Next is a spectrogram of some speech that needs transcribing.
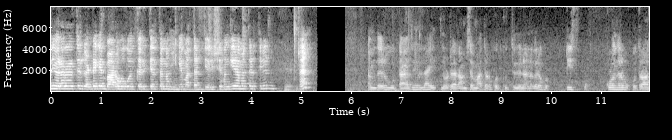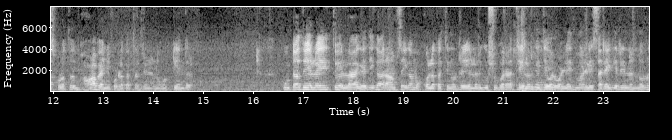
ನೀವ್ ಎಲ್ಲರೂ ಹೇಳ್ತೀರಿ ಗಂಡಗೆ ಏನು ಬಾರೋ ಹೋಗೋ ಅಂತ ಕರಿತಿ ಅಂತ ನಾವು ಹಿಂಗೆ ಮಾತಾಡ್ತೀವಿ ರೀ. ಹಂಗೆ ಮಾತಾಡ್ತೀವಿ ಹಾ? ನಮ್ದರು ಊಟ ಅದು ಎಲ್ಲ ಐತ್ ನೋಡ್ರಿ ಆರಾಮ್ಸೆ ಮಾತಾಡ್ಕೊತ ಕೂತೀವಿ ನನಗರ ಹೊಟ್ಟಿ ಕುಳಂದ್ರೆ ತ್ರಾಸು ಕೊಡತ್ತದ ಭಾಳ ಬ್ಯಾನಿ ಕೊಡ್ಲಕತ್ತದ್ರಿ ನನ್ನ ಹೊಟ್ಟಿ ಅಂದ್ರೆ. ಊಟದು ಎಲ್ಲ ಇತ್ತು, ಎಲ್ಲ ಆಗ್ಯದ. ಈಗ ಆರಾಮ್ಸೆ ಈಗ ಮಕ್ಕೊಲ್ಲಕತ್ತಿ ನೋಡ್ರಿ. ಎಲ್ಲರಿಗೂ ಶುಭರಾತ್ರಿ ಎಲ್ಲರಿಗೂ ದೇವರು ಒಳ್ಳೇದು ಮಾಡಲಿ. ಸರಿಯಾಗಿರ್ರಿ ನನ್ನೋರು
